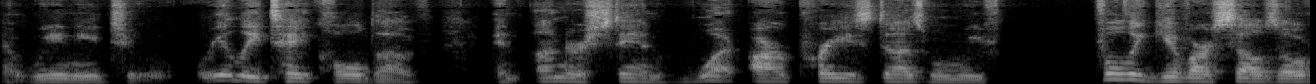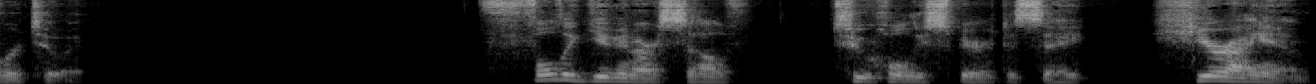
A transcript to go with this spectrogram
that we need to really take hold of and understand what our praise does when we fully give ourselves over to it. Fully giving ourselves to Holy Spirit to say, Here I am,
